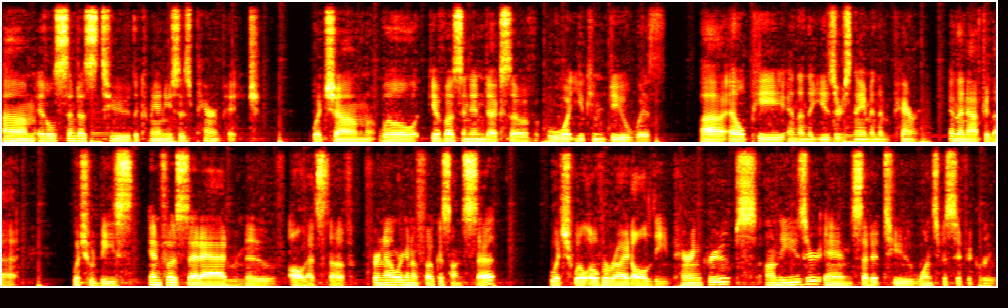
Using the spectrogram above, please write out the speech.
um, it'll send us to the command uses parent page, which um, will give us an index of what you can do with uh, LP and then the user's name and then parent. And then after that, which would be info set, add, remove, all that stuff. For now, we're going to focus on set, which will override all the parent groups on the user and set it to one specific group.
